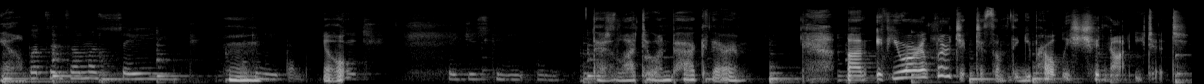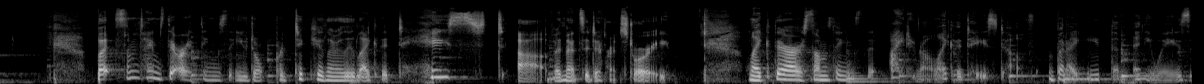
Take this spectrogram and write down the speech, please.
Yeah. But since I'm a sage, I can eat them. Oh, Sage, sages can eat anything. there's a lot to unpack there. Um, if you are allergic to something, you probably should not eat it. But sometimes there are things that you don't particularly like the taste of, and that's a different story. Like there are some things that I do not like the taste of, but I eat them anyways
